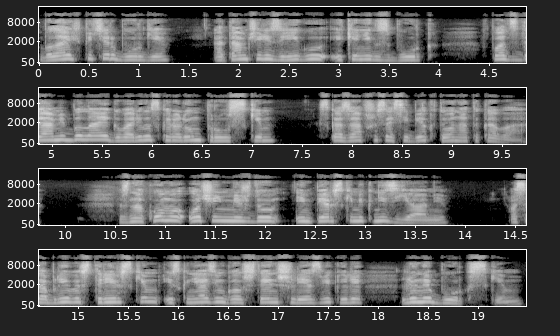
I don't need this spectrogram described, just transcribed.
Была и в Петербурге, а там через Ригу и Кенигсбург. В Потсдаме была и говорила с королем прусским, сказавшись о себе, кто она такова. Знакома очень между имперскими князьями, особливо с Трирским и с князем Голштейн-Шлезвиг или Люнебургским.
